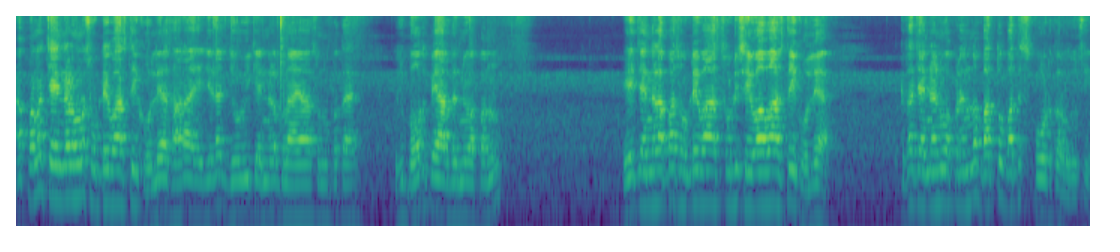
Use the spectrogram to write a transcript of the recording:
ਆਪਾਂ ਨਾ ਚੈਨਲ ਹੁਣ ਤੁਹਾਡੇ ਵਾਸਤੇ ਹੀ ਖੋਲਿਆ ਸਾਰਾ ਇਹ ਜਿਹੜਾ ਜੋ ਵੀ ਚੈਨਲ ਬਣਾਇਆ, ਤੁਹਾਨੂੰ ਪਤਾ ਹੈ। ਤੁਸੀਂ ਬਹੁਤ ਪਿਆਰ ਦਿੰਦੇ ਹੋ ਆਪਾਂ ਨੂੰ। ਇਹ ਚੈਨਲ ਆਪਾਂ ਤੁਹਾਡੇ ਵਾਸਤੇ ਤੁਹਾਡੀ ਸੇਵਾ ਵਾਸਤੇ ਹੀ ਖੋਲਿਆ ਇੱਕ ਤਾਂ ਚੈਨਲ ਨੂੰ ਆਪਣੇ ਨੂੰ ਨਾ ਵੱਧ ਤੋਂ ਵੱਧ ਸਪੋਰਟ ਕਰੋ ਤੁਸੀਂ।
